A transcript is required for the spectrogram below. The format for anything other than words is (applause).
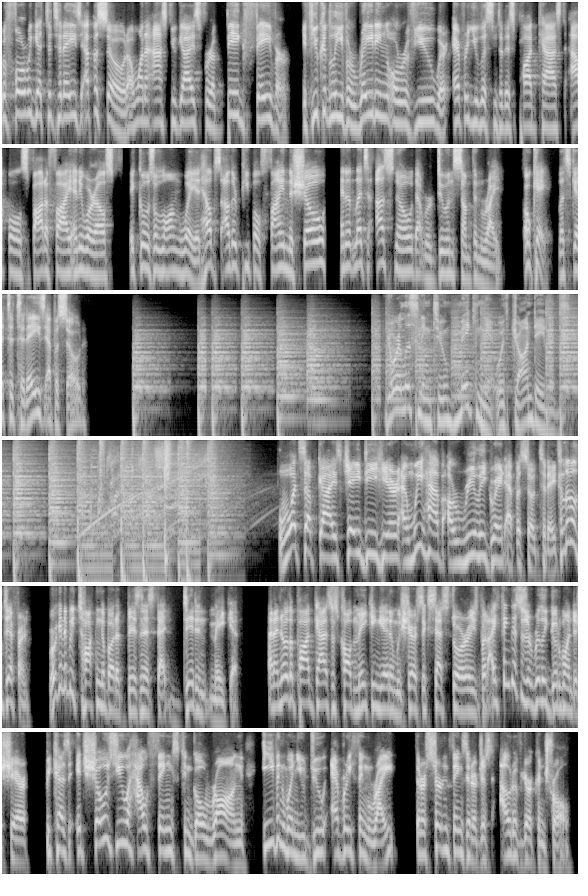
Before we get to today's episode, I want to ask you guys for a big favor. If you could leave a rating or review wherever you listen to this podcast, Apple, Spotify, anywhere else, it goes a long way. It helps other people find the show and it lets us know that we're doing something right. Okay, let's get to today's episode. You're listening to Making It with Jon Davids. What's up, guys? JD here, and we have a really great episode today. It's a little different. We're going to be talking about a business that didn't make it. And I know the podcast is called Making It, and we share success stories, but I think this is a really good one to share because it shows you how things can go wrong, even when you do everything right. There are certain things that are just out of your control.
